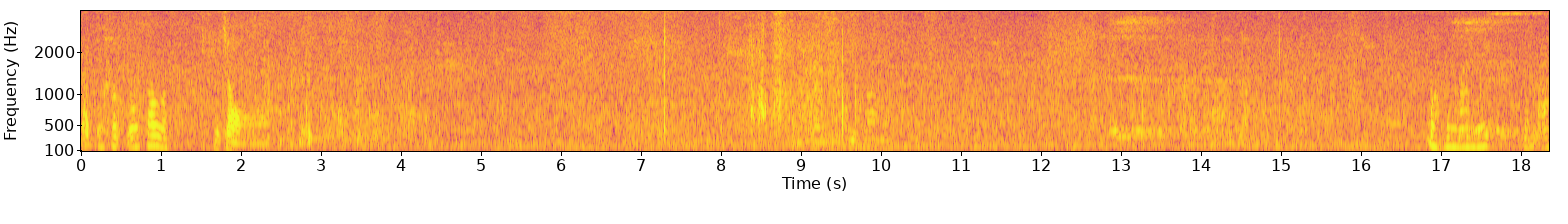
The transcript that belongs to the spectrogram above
Phải đi học bố không rồi Trời Ủa, mình mang đi Mình mang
